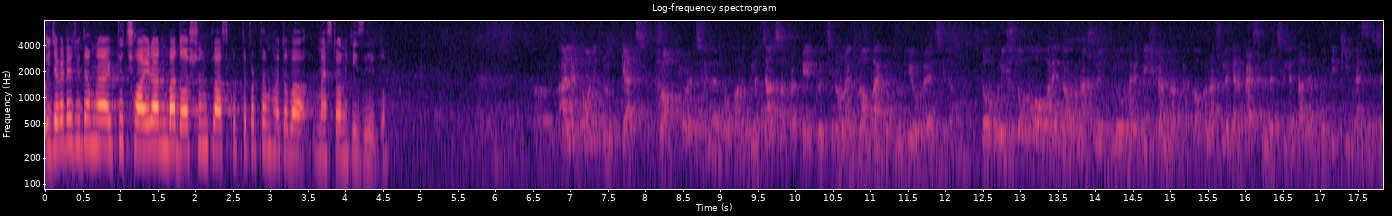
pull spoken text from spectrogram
ওই জায়গাটায় যদি আমরা একটু ছয় রান বা দশ রান প্লাস করতে পারতাম হয়তো বা ম্যাচটা অনেক ইজি হতো অনেকগুলো ক্যাচ ড্রপ করেছিল এবং অনেকগুলো চান্স আপনারা করেছিল, অনেক লম্বা একটা জুটিও হয়েছিল। তো উনিশতম ওভারে যখন আসলে দুই ওভারে বিশ রান দরকার, তখন আসলে যারা ব্যাটসম্যানরা ছিলেন, তাদের প্রতি কি মেসেজটা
